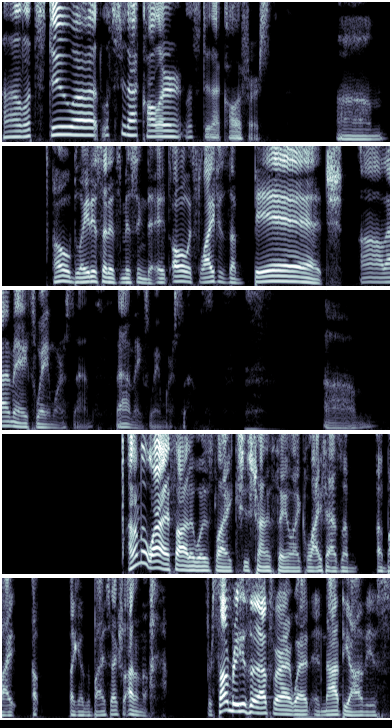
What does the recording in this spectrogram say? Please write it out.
uh, let's do uh, let's do that caller. Let's do that caller first. Um, oh, Blade said it's missing the it. Oh, its life is the bitch. Oh, that makes way more sense. That makes way more sense. Um, I don't know why I thought it was like she's trying to say like life as a a bi uh, like as a bisexual. I don't know. For some reason, that's where I went, and not the obvious,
